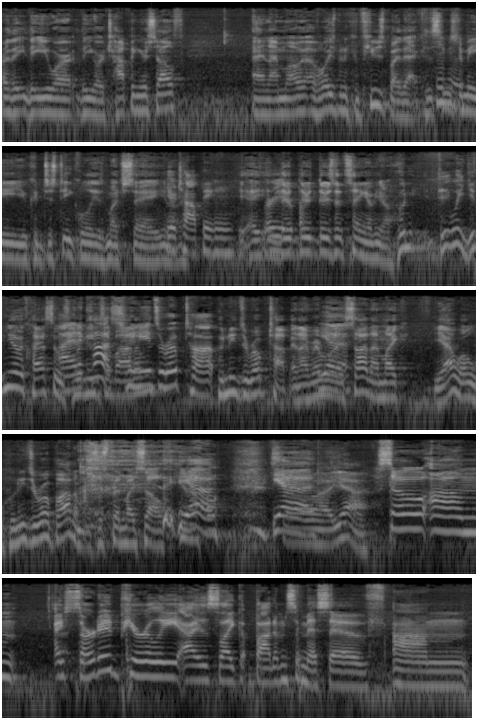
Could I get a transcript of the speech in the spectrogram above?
or that, that you are that you are topping yourself? And I'm I've always been confused by that because it seems to me you could just equally as much say you Mm-hmm. You're know, topping Yeah, there- you're there- there's that saying of you know who did, wait didn't you have a class that was I had who a needs class. a Who needs a rope top? Who needs a rope top? And I remember when I saw it, I'm like, yeah, well, who needs a rope bottom? I'll suspend myself. you Yeah. know? Yeah. So, uh, yeah. So, um, I started purely as like bottom submissive. Um,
